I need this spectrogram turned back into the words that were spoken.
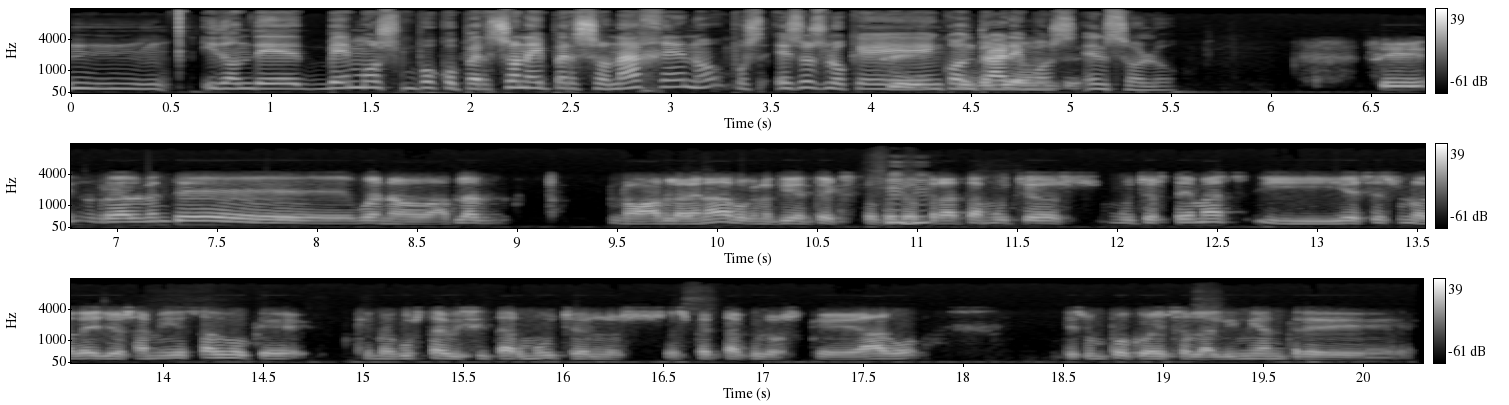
y donde vemos un poco persona y personaje, ¿no? Pues eso es lo que encontraremos en solo. Sí, realmente, bueno, habla, no habla de nada porque no tiene texto, pero trata muchos muchos temas y ese es uno de ellos. A mí es algo que, que me gusta visitar mucho en los espectáculos que hago. Es un poco eso, la línea entre,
